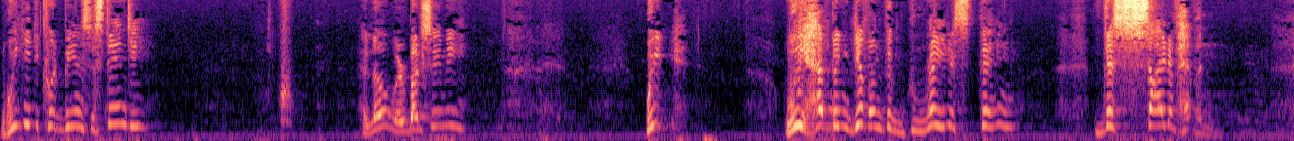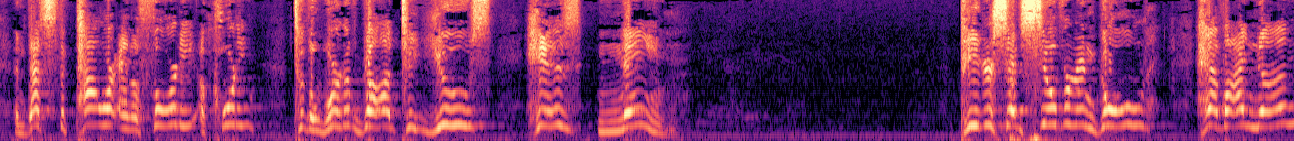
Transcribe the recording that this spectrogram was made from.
We need to quit being so stingy. Hello, everybody see me? We, we have been given the greatest thing this side of heaven. And that's the power and authority according to the Word of God to use His name. Peter said, Silver and gold have I none,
